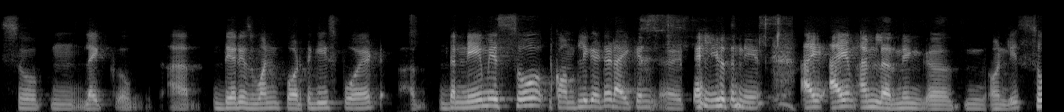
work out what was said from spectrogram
So mm, like uh, there is one portuguese poet. Uh, the name is so complicated i can uh, tell you the name. I i am i'm learning uh, only. So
